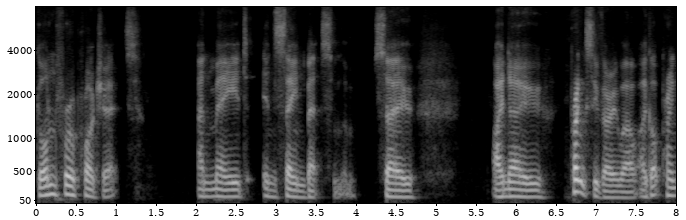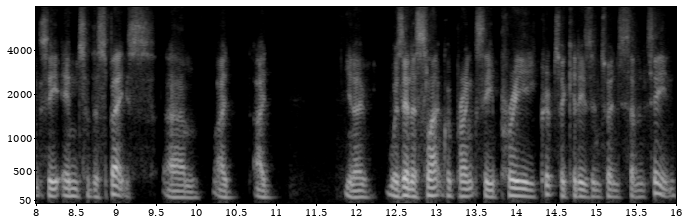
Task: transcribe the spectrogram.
gone for a project and made insane bets on them. So I know Pranksy very well. I got Pranksy into the space. Um, I, I, you know, was in a Slack with Pranksy pre CryptoKitties in 2017,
